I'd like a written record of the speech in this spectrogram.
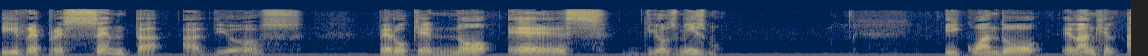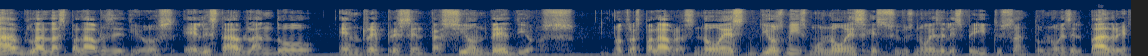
y representa a Dios, pero que no es Dios mismo. Y cuando el ángel habla las palabras de Dios, él está hablando en representación de Dios. En otras palabras, no es Dios mismo, no es Jesús, no es el Espíritu Santo, no es el Padre,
